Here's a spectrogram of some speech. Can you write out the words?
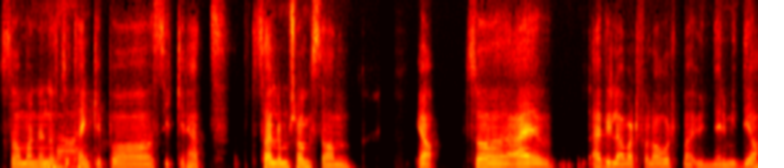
Så man er nødt til å tenke på sikkerhet, selv om sjansene Ja. Så jeg, jeg ville i hvert fall ha holdt meg under midja.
